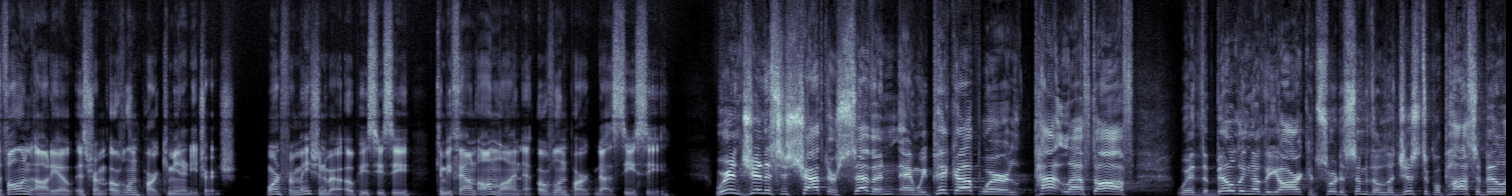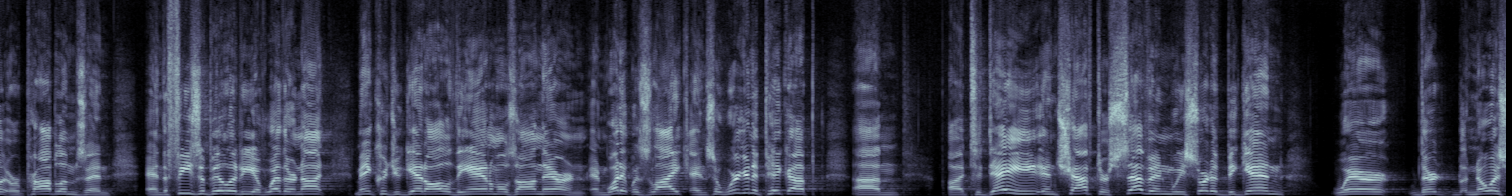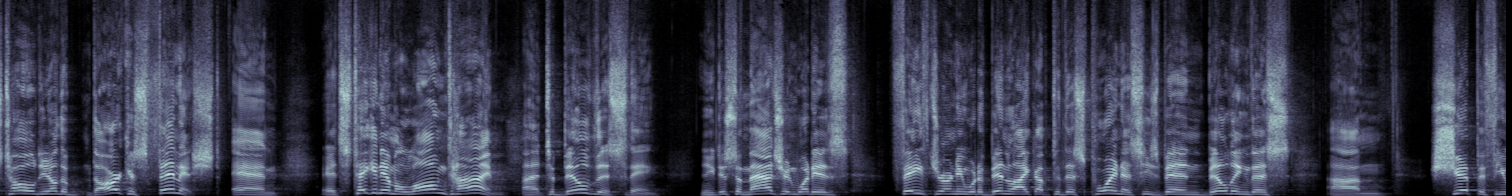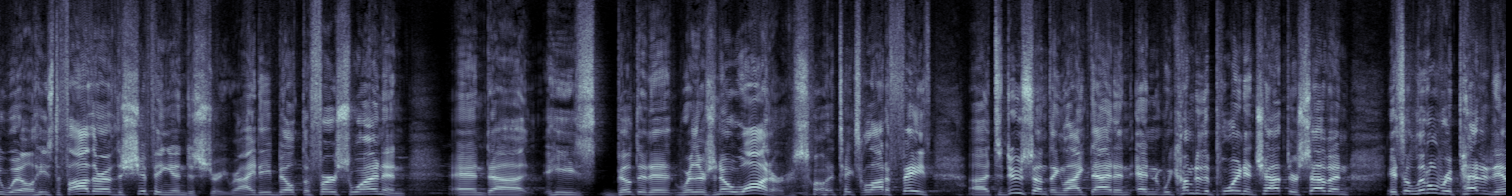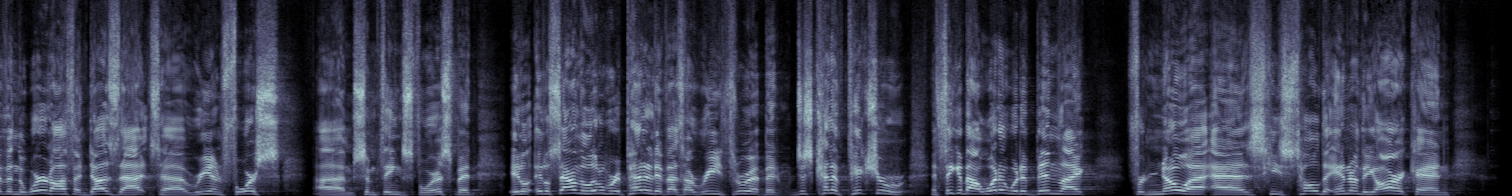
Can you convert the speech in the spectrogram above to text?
The following audio is from Overland Park Community Church. More information about OPCC can be found online at overlandpark.cc. We're in Genesis chapter 7, and we pick up where Pat left off with the building of the ark and sort of some of the logistical possibility or problems and, and the feasibility of whether or not, man, could you get all of the animals on there and, and what it was like. And so we're going to pick up um, uh, today in chapter 7, we sort of begin where they're, Noah's told, you know, the, the ark is finished and it's taken him a long time uh, to build this thing. You can just imagine what his faith journey would have been like up to this point as he's been building this um, ship, if you will. He's the father of the shipping industry, right? He built the first one and and uh, he's built it where there's no water. So it takes a lot of faith uh, to do something like that. And, and we come to the point in chapter seven, it's a little repetitive, and the word often does that to reinforce um, some things for us, but it'll, it'll sound a little repetitive as I read through it. But just kind of picture and think about what it would have been like for Noah as he's told to enter the ark. And,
